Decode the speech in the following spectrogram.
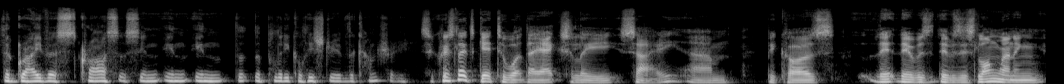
the gravest crisis in, in, in the, the, political history of the country. So, Chris, let's get to what they actually say, um, because there, there, was there was this long running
